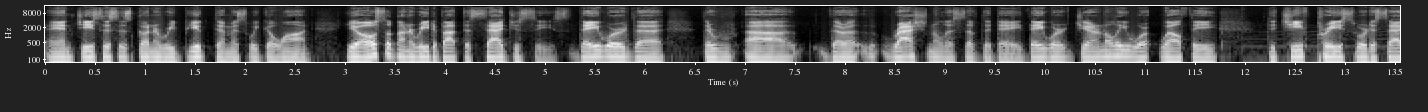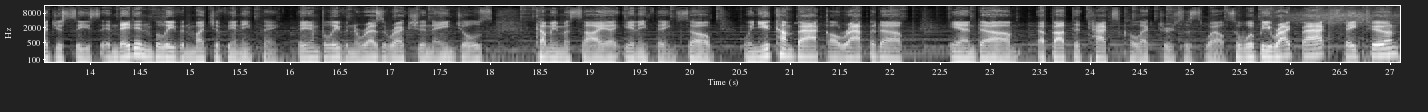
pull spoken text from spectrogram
and Jesus is going to rebuke them as we go on. You're also going to read about the Sadducees. They were the the uh, the rationalists of the day. They were generally wealthy. The chief priests were the Sadducees, and they didn't believe in much of anything. They didn't believe in the resurrection, angels, coming Messiah, anything. So when you come back, I'll wrap it up and um, about the tax collectors as well. So we'll be right back. Stay tuned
